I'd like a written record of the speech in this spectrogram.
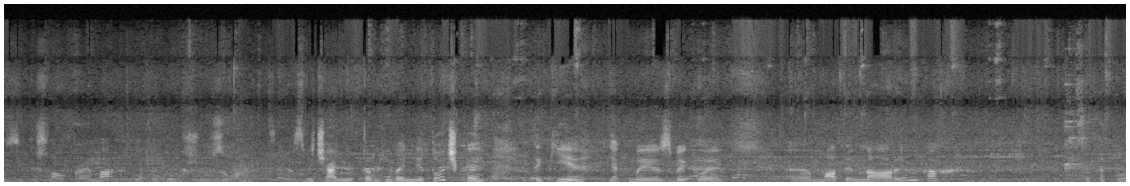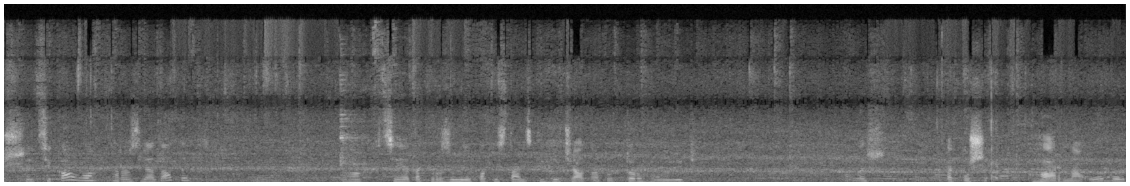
Лізі пішла у праймарк, я піду в Шузон. Це звичайні торгівельні точки, такі, як ми звикли е, мати на ринках. Це також цікаво розглядати. Е, Так, це я так розумію, пакистанські дівчата тут торгують. Але ж також гарна обув.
